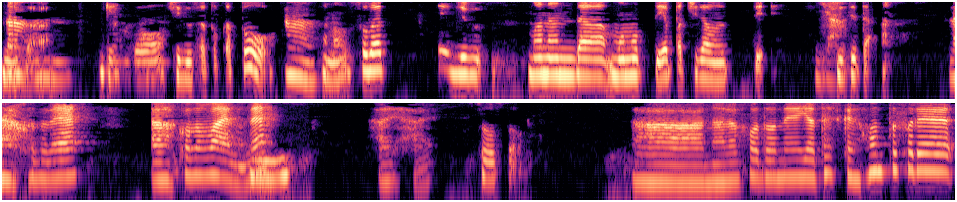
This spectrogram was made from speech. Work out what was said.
なんか、うん言語、仕草とかと、うん。あの、育って自分、学んだものってやっぱ違うって言っ、てた。なるほどね。あ、この前のね。うん。はいはい。そうそう。あー、なるほどね。いや、確かにほんとそれ、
